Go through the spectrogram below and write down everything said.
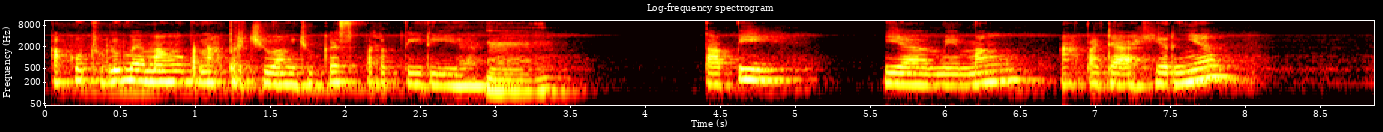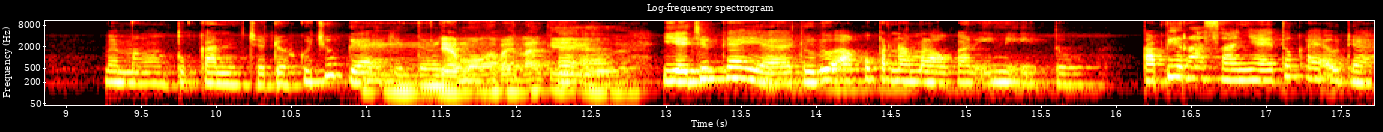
aku dulu memang pernah berjuang juga seperti dia Hmm. tapi ya memang ah pada akhirnya memang bukan jodohku juga Hmm, gitu Dia mau ngapain lagi Eh, gitu kan. iya juga ya dulu aku pernah melakukan ini itu tapi rasanya itu kayak udah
